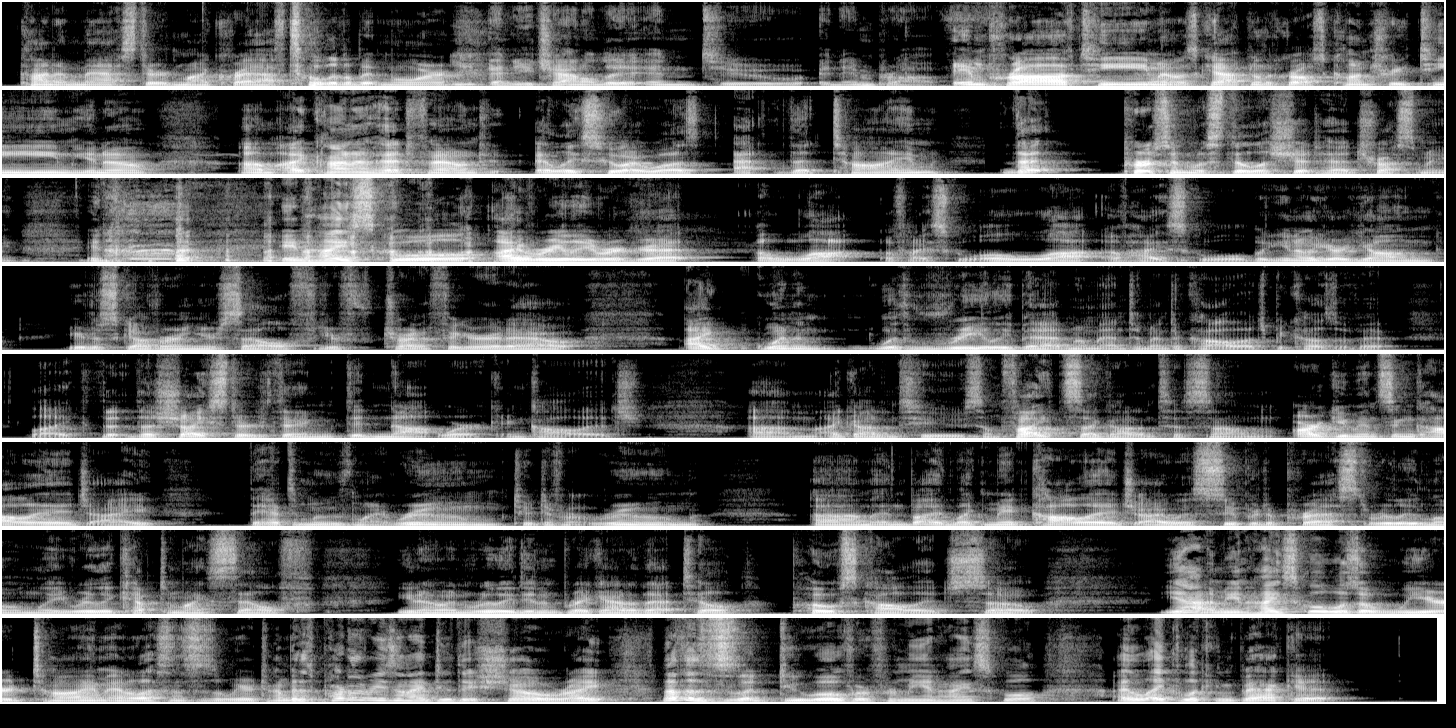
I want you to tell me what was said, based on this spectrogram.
kind of mastered my craft a little bit more. And you channeled it into an improv. Improv team, I was captain of the cross country team, you know. Um, I kind of had found at least who I was at the time. That person was still a shithead, trust me. In, in high school, I really regret a lot of high school, a lot of high school. But you know, you're young, you're discovering yourself, you're trying to figure it out. I went in with really bad momentum into college because of it. Like the the shyster thing did not work in college. Um, I got into some fights. I got into some arguments in college. I they had to move my room to a different room. Um, and by like mid college, I was super depressed, really lonely, really kept to myself, you know, and really didn't break out of that till post college. So, yeah, I mean, high school was a weird time. Adolescence is a weird time, but that's part of the reason I do this show, right? Not that this is a do over for me in high school. I like looking back at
